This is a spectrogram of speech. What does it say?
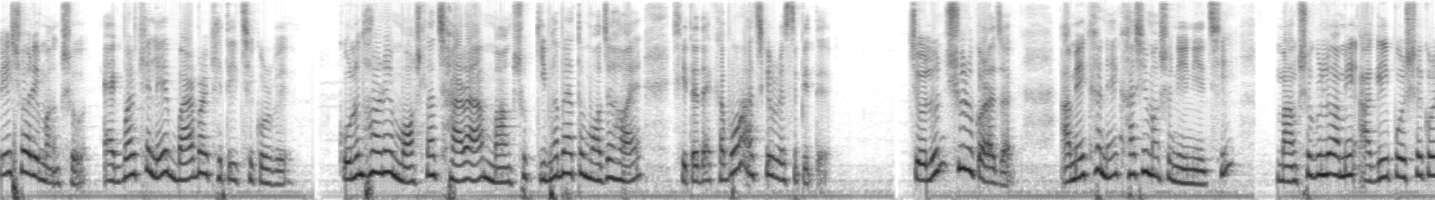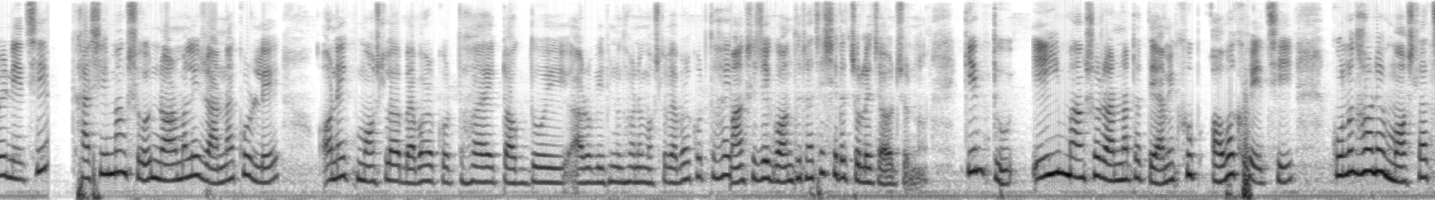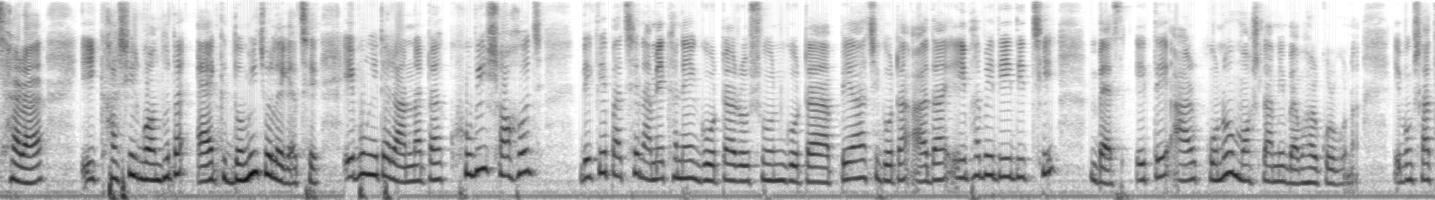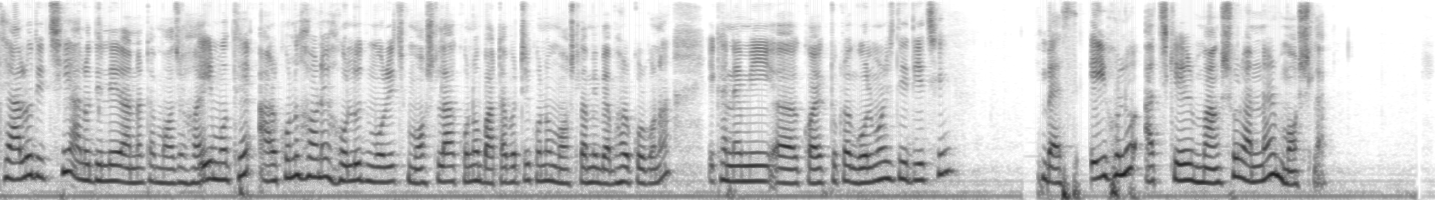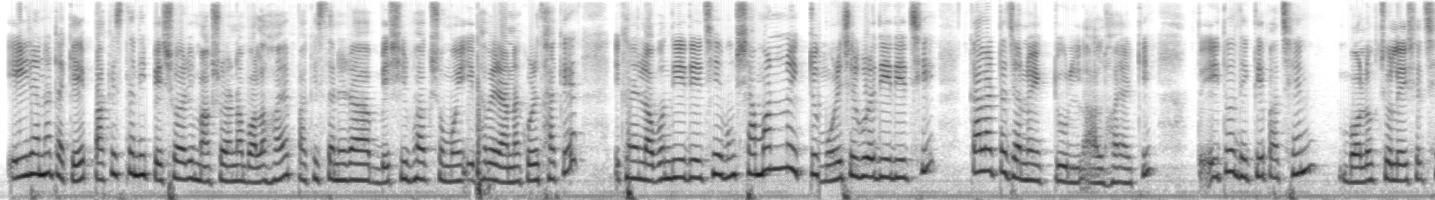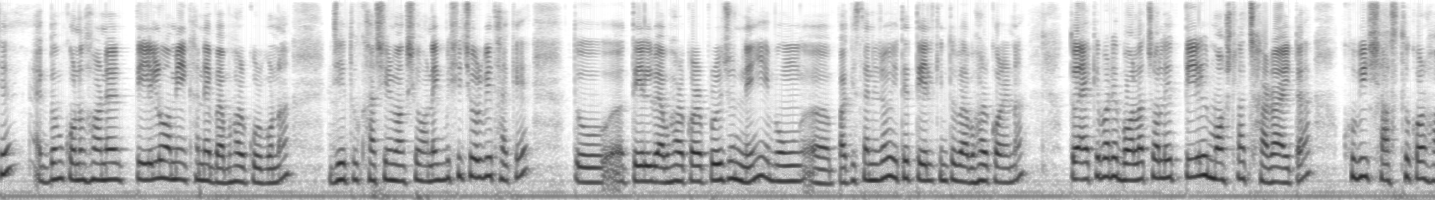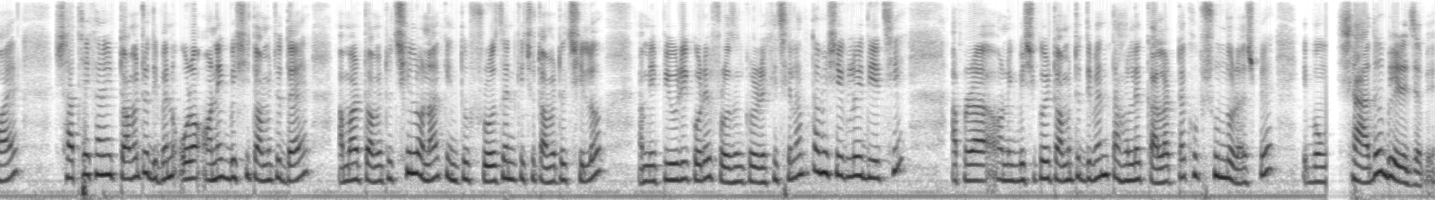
পেশোয়ারি মাংস। একবার খেলে বারবার খেতে ইচ্ছে করবে। কোনো ধরনের মশলা ছাড়া মাংস কীভাবে এত মজা হয়, সেটা দেখাবো আজকের রেসিপিতে চলুন শুরু করা যাক। আমি এখানে খাসির মাংস নিয়ে নিয়েছি। মাংসগুলো আমি আগেই পরিষ্কার করে নিয়েছি। খাসির মাংস নর্মালি রান্না করলে অনেক মশলা ব্যবহার করতে হয়, টক দই আরও বিভিন্ন ধরনের মশলা ব্যবহার করতে হয়। মাংসের যে গন্ধটা আছে সেটা চলে যাওয়ার জন্য। কিন্তু এই মাংস রান্নাটাতে আমি খুব অবাক হয়েছি। কোনো ধরনের মশলা ছাড়া এই খাসির গন্ধটা একদমই চলে গেছে। এবং এটা রান্নাটা খুবই সহজ দেখতে পাচ্ছেন, আমি এখানে গোটা রসুন, গোটা পেঁয়াজ, গোটা আদা এইভাবে দিয়ে দিচ্ছি। ব্যাস, এতে আর কোনো মশলা আমি ব্যবহার করব না। এবং সাথে আলু দিচ্ছি, আলু দিলে রান্নাটা মজা হয়। এর মধ্যে আর কোনো ধরনের হলুদ, মরিচ, মশলা, কোনো বাটাবাটির কোনো মশলা আমি ব্যবহার করব না। এখানে আমি কয়েক টুকরা গোলমরিচ দিয়ে দিয়েছি। ব্যাস, এই হলো আজকের মাংস রান্নার মশলা। এই রান্নাটাকে পাকিস্তানি পেশোয়ারি মাংস রান্না বলা হয়। পাকিস্তানিরা বেশিরভাগ সময় এভাবে রান্না করে থাকে। এখানে লবণ দিয়ে দিয়েছি এবং সামান্য একটু মরিচের গুঁড়ো দিয়ে দিয়েছি। কালারটা যেন একটু লাল হয় আর কি। তো এই তো দেখতে পাচ্ছেন বলক চলে এসেছে। একদম কোনো ধরনের তেলও আমি এখানে ব্যবহার করব না। যেহেতু খাসির মাংসে অনেক বেশি চর্বি থাকে, তো তেল ব্যবহার করার প্রয়োজন নেই এবং পাকিস্তানিরাও এতে তেল কিন্তু ব্যবহার করে না। তো একেবারে বলা চলে তেল মশলা ছাড়া এটা খুবই স্বাস্থ্যকর হয়। সাথে এখানে টমেটো দিবেন, ওরা অনেক বেশি টমেটো দেয়। আমার টমেটো ছিল না, কিন্তু ফ্রোজেন কিছু টমেটো ছিল। আমি পিউরি করে ফ্রোজেন করে রেখেছিলাম, তো আমি সেগুলোই দিয়েছি। আপনারা অনেক বেশি করে টমেটো দিবেন, তাহলে কালারটা খুব সুন্দর আসবে এবং স্বাদও বেড়ে যাবে।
